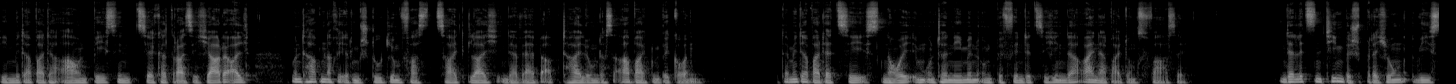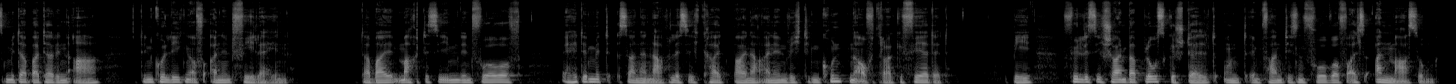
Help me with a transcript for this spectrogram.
Die Mitarbeiter A und B sind ca. 30 Jahre alt und haben nach ihrem Studium fast zeitgleich in der Werbeabteilung das Arbeiten begonnen. Der Mitarbeiter C ist neu im Unternehmen und befindet sich in der Einarbeitungsphase. In der letzten Teambesprechung wies Mitarbeiterin A den Kollegen auf einen Fehler hin. Dabei machte sie ihm den Vorwurf, er hätte mit seiner Nachlässigkeit beinahe einen wichtigen Kundenauftrag gefährdet. B fühlte sich scheinbar bloßgestellt und empfand diesen Vorwurf als Anmaßung.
